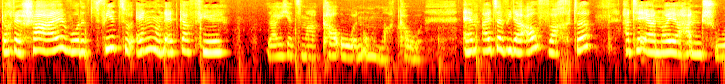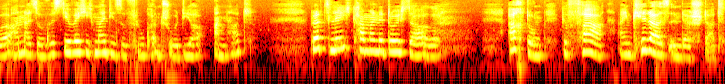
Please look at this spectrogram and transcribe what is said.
Doch der Schal wurde viel zu eng und Edgar fiel, sage ich jetzt mal, K.O. in Ohnmacht. K.O. Ähm, als er wieder aufwachte, hatte er neue Handschuhe an. Also wisst ihr, welche ich meine? Diese Flughandschuhe, die er anhat. Plötzlich kam eine Durchsage. Achtung, Gefahr, ein Killer ist in der Stadt.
